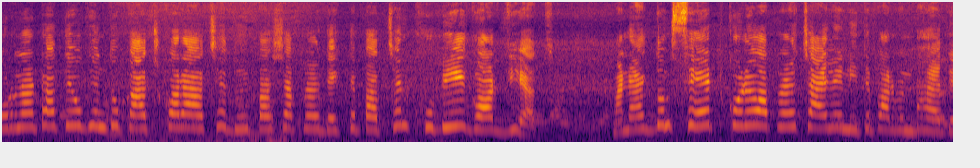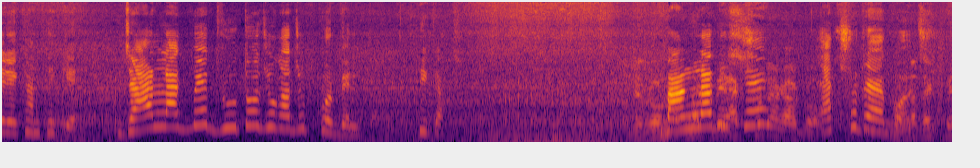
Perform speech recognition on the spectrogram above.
ওড়নাটাতেও কিন্তু কাজ করা আছে, দুই পাশে আপনারা দেখতে পাচ্ছেন, খুবই গর্জিয়াস মানে একদম সেট করেও আপনারা চাইলে নিতে পারবেন ভাইয়াদের এখান থেকে। যার লাগবে দ্রুত যোগাযোগ করবেন, ঠিক আছে। বাংলাদেশে একশো টাকা গজ। থাকবে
